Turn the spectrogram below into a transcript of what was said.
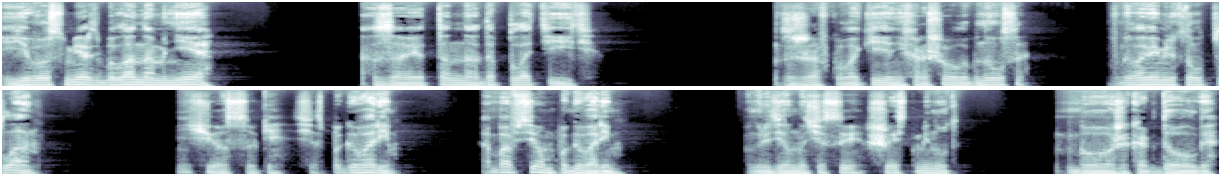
И его смерть была на мне. За это надо платить. Сжав кулаки, я нехорошо улыбнулся. В голове мелькнул план. Ничего, суки, сейчас поговорим. Обо всем поговорим. Поглядел на часы. Шесть минут. Боже, как долго.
